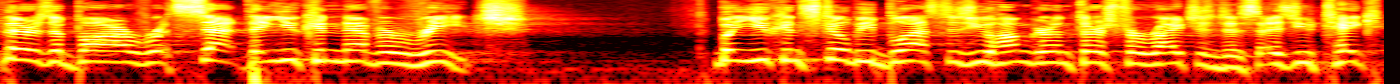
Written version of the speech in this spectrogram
There's a bar set that you can never reach. But you can still be blessed as you hunger and thirst for righteousness, as you take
